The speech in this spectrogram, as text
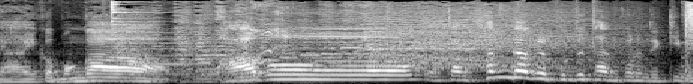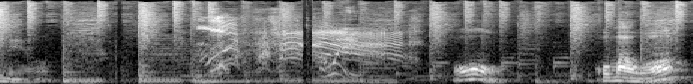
야 이거 뭔가 과거 약간 환각을 본 듯한 그런 느낌이네요. 어 고마워.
